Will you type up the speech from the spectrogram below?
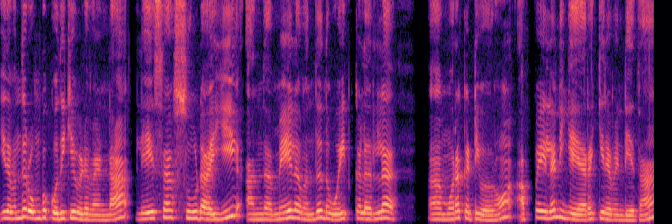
இதை வந்து ரொம்ப கொதிக்க விட வேண்டாம். லேசாக சூடாகி அந்த மேலே வந்து அந்த ஒயிட் கலரில் முறக்கட்டி வரும். அப்பையில் நீங்கள் இறக்கிற வேண்டியதான்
